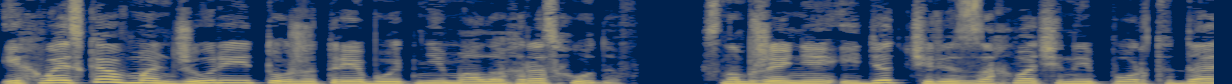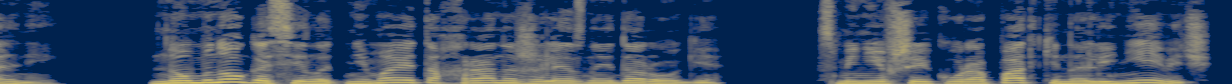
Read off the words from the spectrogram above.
Их войска в Маньчжурии тоже требуют немалых расходов. Снабжение идет через захваченный порт Дальний. Но много сил отнимает охрана железной дороги. Сменивший Куропаткина Линевич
